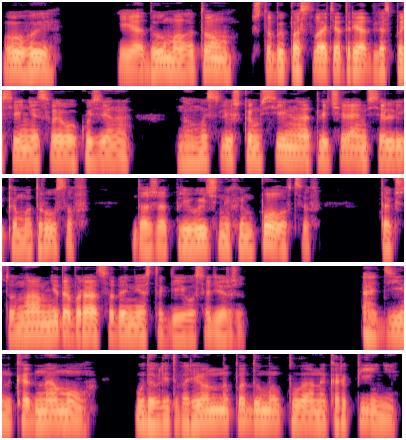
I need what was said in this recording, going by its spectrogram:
Увы, я думал о том, чтобы послать отряд для спасения своего кузена, но мы слишком сильно отличаемся ликом от русов, даже от привычных им половцев, так что нам не добраться до места, где его содержат. Один к одному, удовлетворенно подумал план о Карпини,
